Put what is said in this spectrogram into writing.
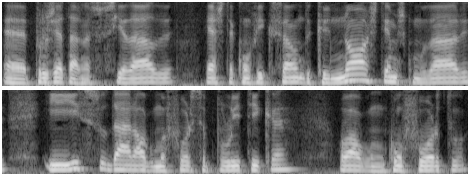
uh, projetar na sociedade esta convicção de que nós temos que mudar e isso dar alguma força política ou algum conforto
